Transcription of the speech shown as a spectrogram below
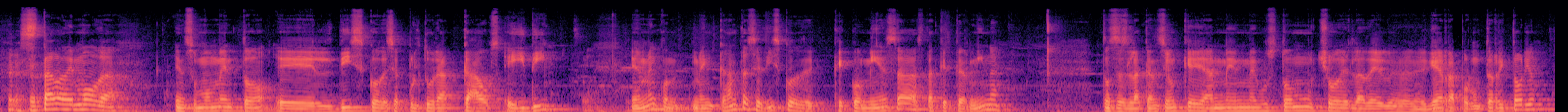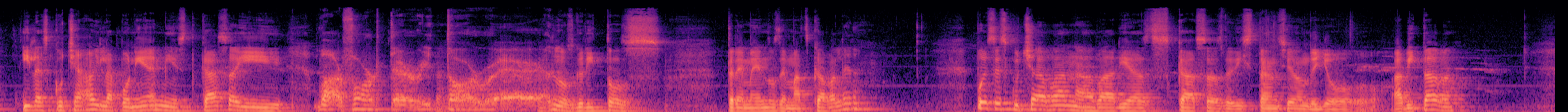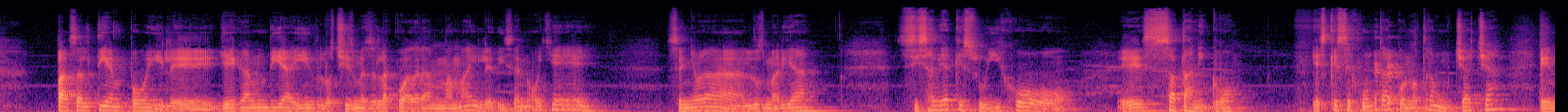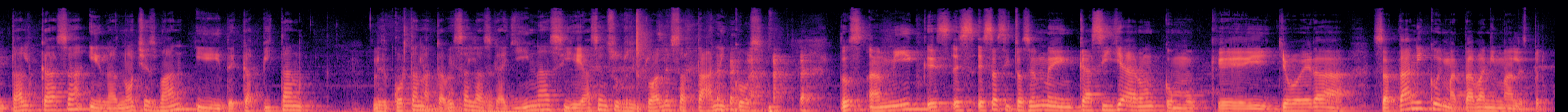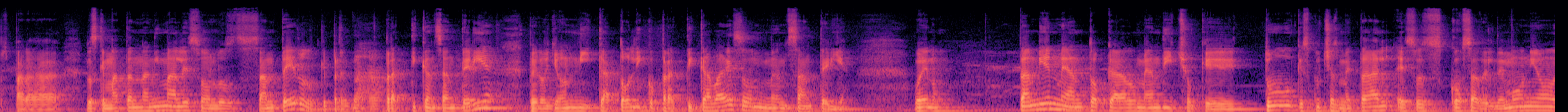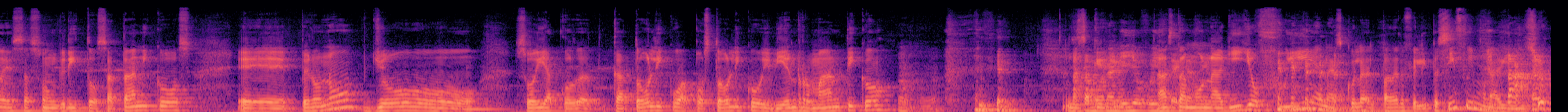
Estaba de moda en su momento el disco de Sepultura Chaos AD. A mí me, encanta ese disco de que comienza hasta que termina. Entonces la canción que a mí me gustó mucho es la de eh, Guerra por un territorio. Y la escuchaba y la ponía en mi casa y War for Territory. Los gritos tremendos de Matt Cavalera. Pues escuchaban a varias casas de distancia donde yo habitaba. Pasa el tiempo y le llegan un día ahí los chismes de la cuadra a mamá y le dicen, oye, señora Luz María, si sabía que su hijo es satánico, es que se junta con otra muchacha en tal casa y en las noches van y decapitan le cortan la cabeza a las gallinas y hacen sus rituales satánicos. Entonces, a mí es, esa situación me encasillaron como que yo era satánico y mataba animales, pero pues para los que matan animales son los santeros, los que practican santería, pero yo ni católico practicaba eso, en santería. Bueno, también me han tocado, me han dicho que tú que escuchas metal, eso es cosa del demonio, esos son gritos satánicos eh, pero no, yo soy católico, apostólico y bien romántico. hasta monaguillo fui. Hasta monaguillo fui en la escuela del padre Felipe. Sí fui monaguillo.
